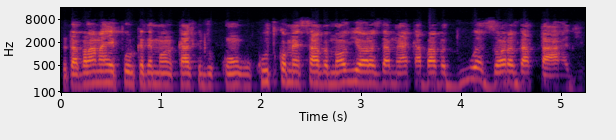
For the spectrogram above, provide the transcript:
eu estava lá na República Democrática do Congo, o culto começava 9 horas da manhã, acabava 2 horas da tarde.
